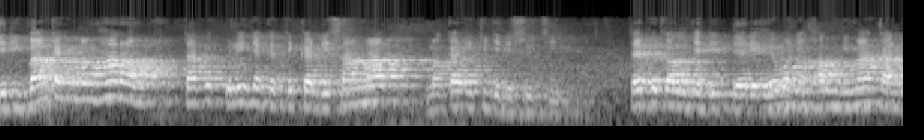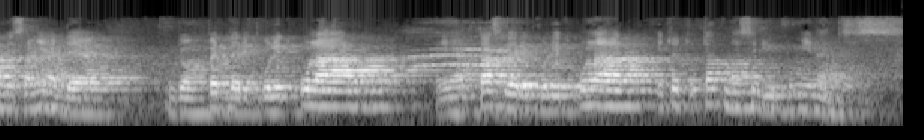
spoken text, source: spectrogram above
Jadi bangkai memang haram, tapi kulitnya ketika disamak maka itu jadi suci. Tapi kalau jadi dari hewan yang haram dimakan, misalnya ada dompet dari kulit ular, ya, tas dari kulit ular, itu tetap masih dihukumi najis.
